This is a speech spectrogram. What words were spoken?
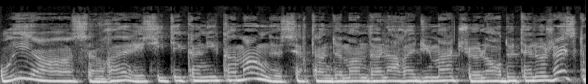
Oui, euh, c'est vrai, et si t'es connu commande, certains demandent l'arrêt du match lors de tels gestes.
